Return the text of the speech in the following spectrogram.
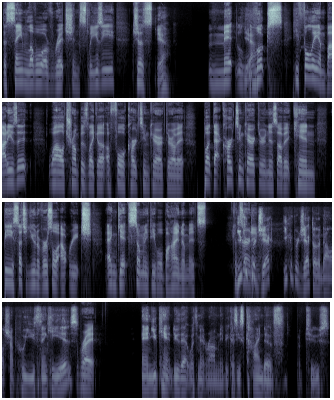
the same level of rich and sleazy, just yeah Mitt Yeah. looks he fully embodies it while Trump is like a, a full cartoon character of it. But that cartoon characterness of it can be such a universal outreach and get so many people behind him. It's you can project you can project on a Donald Trump who you think he is right. And you can't do that with Mitt Romney because he's kind of obtuse.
